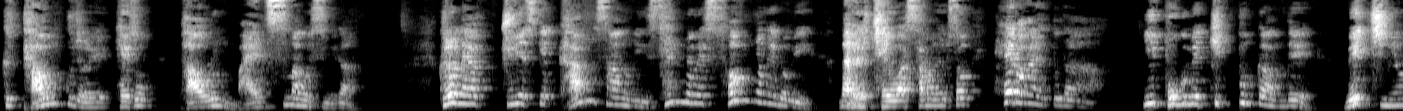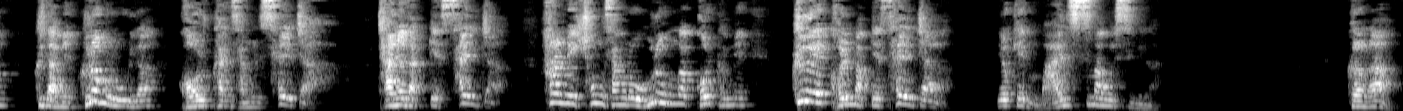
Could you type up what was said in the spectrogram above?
그 다음 구절에 계속 바울은 말씀하고 있습니다. 그러나 주 예수께 감사하노니 생명의 성령의 법이 나를 죄와 사망에서 해방하였도다. 이 복음의 기쁨 가운데 외치며 그 다음에 그러므로 우리가 거룩한 삶을 살자. 자녀답게 살자. 하나님의 형상으로 의로움과 거룩함에 그에 걸맞게 살자. 이렇게 말씀하고 있습니다. 그러나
